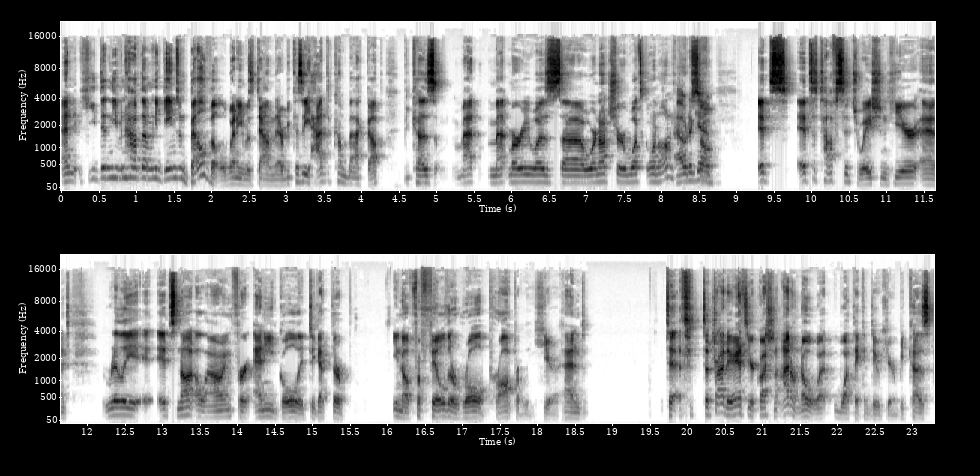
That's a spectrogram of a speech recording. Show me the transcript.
And he didn't even have that many games in Belleville when he was down there because he had to come back up because Matt Matt Murray was uh, we're not sure what's going on. Out again. So it's it's a tough situation here, and really it's not allowing for any goalie to get their you know fulfill their role properly here. And to to try to answer your question, I don't know what what they can do here because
